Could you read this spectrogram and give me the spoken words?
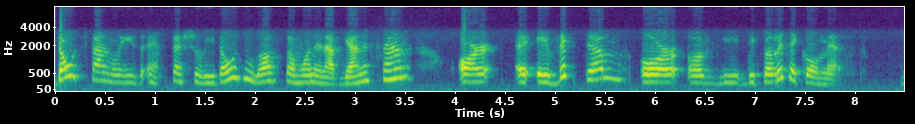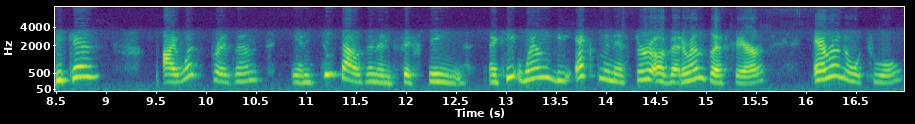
those families, especially those who lost someone in Afghanistan, are a, a victim or of the, the political mess. Because I was present in 2015, okay, when the ex-minister of Veterans Affairs, Erin O'Toole,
